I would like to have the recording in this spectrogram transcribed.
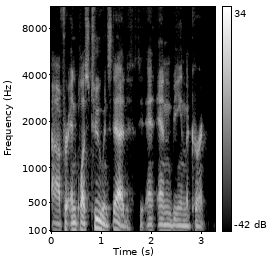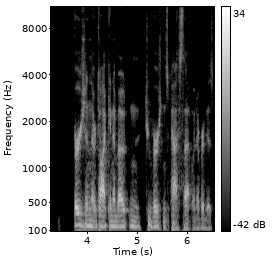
uh, for n plus two instead. N, n being the current version they're talking about, and two versions past that, whatever it is.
